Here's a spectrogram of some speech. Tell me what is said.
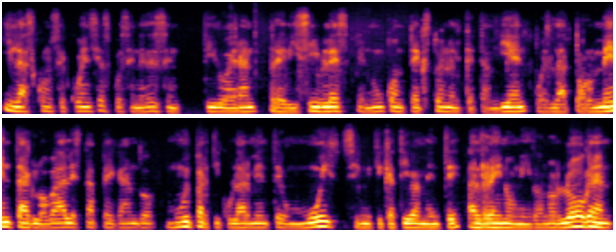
y las consecuencias pues en ese sentido eran previsibles en un contexto en el que también pues la tormenta global está pegando muy particularmente o muy significativamente al Reino Unido. No logran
